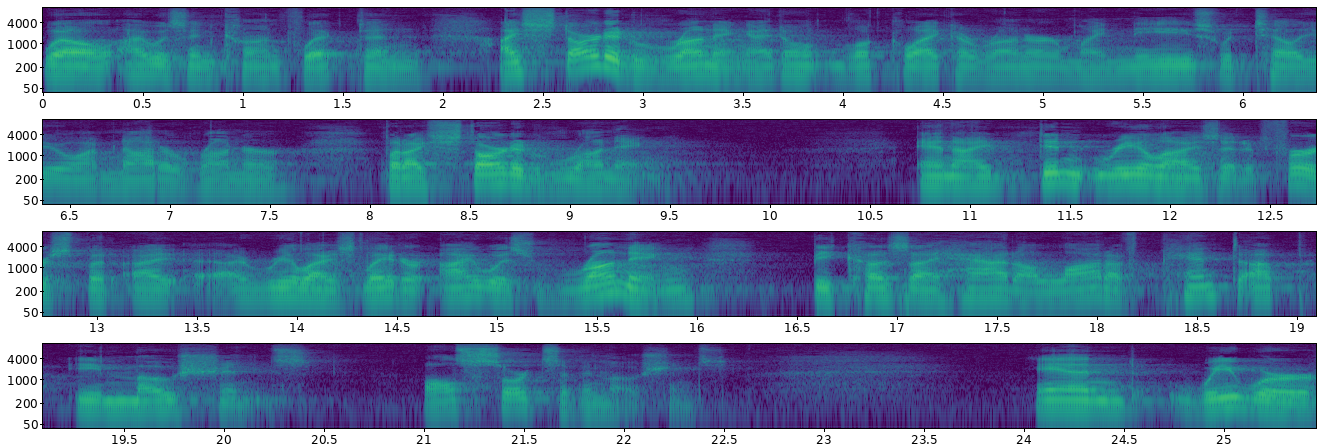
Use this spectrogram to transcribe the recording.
Well, I was in conflict and I started running. I don't look like a runner. My knees would tell you I'm not a runner. But I started running. And I didn't realize it at first, but I, I realized later I was running because I had a lot of pent up emotions, all sorts of emotions. And we were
